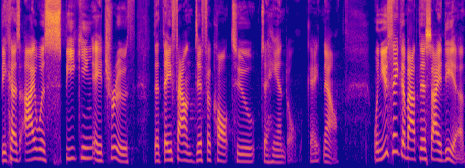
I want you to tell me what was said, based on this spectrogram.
because I was speaking a truth that they found difficult to, to handle. Okay, now, when you think about this idea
